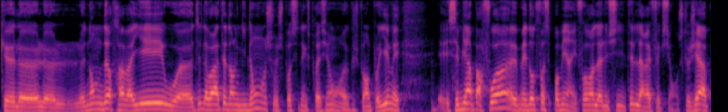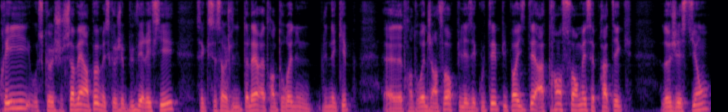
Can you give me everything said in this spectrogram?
que le, le, le nombre d'heures travaillées ou euh, d'avoir la tête dans le guidon, je, je si c'est une expression euh, que je peux employer, mais c'est bien parfois, mais d'autres fois c'est pas bien. Il faut avoir de la lucidité, de la réflexion. Ce que j'ai appris ou ce que je savais un peu, mais ce que j'ai pu vérifier, c'est que c'est ça, je l'ai dit tout à l'heure, être entouré d'une équipe, euh, être entouré de gens forts, puis les écouter, puis pas hésiter à transformer ces pratiques de gestion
